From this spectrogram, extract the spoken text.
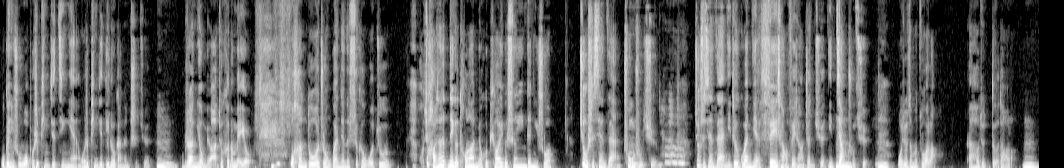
我跟你说，我不是凭借经验，我是凭借第六感跟直觉。嗯我不知道你有没有啊，就可能没有。我很多这种关键的时刻，我就就好像那个头脑里面会飘一个声音跟你说，就是现在冲出去，就是现在，你这个观点非常非常正确，你 讲嗯出去，嗯我就这么做了，然后就得到了。嗯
